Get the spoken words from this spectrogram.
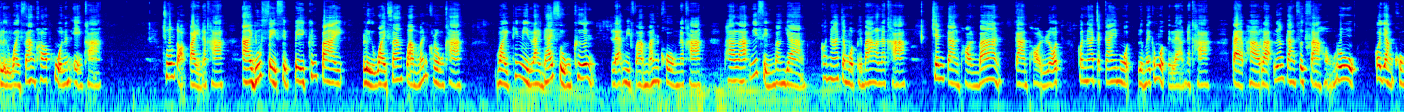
หรือวัยสร้างครอบครัวนั่นเองค่ะ ช่วงต่อไปนะคะ อายุ 40 ปีขึ้นไป หรือวัยสร้างความมั่นคงค่ะ วัยที่มีรายได้สูงขึ้น และมีความมั่นคงนะคะ ภาระหนี้สินบางอย่างก็น่าจะหมดไปบ้างแล้วนะคะ เช่นการผ่อนบ้าน การผ่อนรถก็น่าจะใกล้หมดหรือไม่ก็หมดไปแล้วนะคะ แต่ภาระเรื่องการศึกษาของลูก ก็ยังคง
